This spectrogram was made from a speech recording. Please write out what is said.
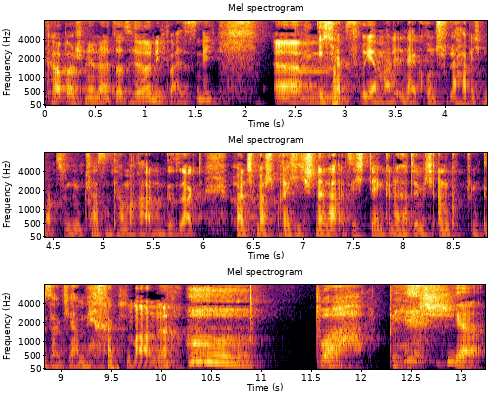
Körper schneller als das Hirn, ich weiß es nicht. Ähm, Ich habe früher mal in der Grundschule, habe ich mal zu einem Klassenkameraden gesagt, manchmal spreche ich schneller, als ich denke. Dann hat er mich anguckt und gesagt, ja, merkt man. boah, Bitch. Ja.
